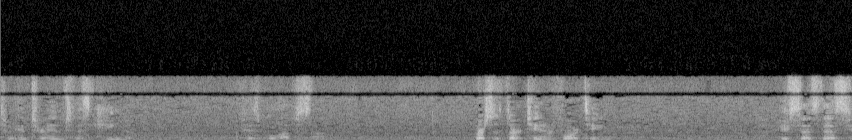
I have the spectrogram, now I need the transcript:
to enter into this kingdom of his beloved Son. Verses 13 and 14 he says this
